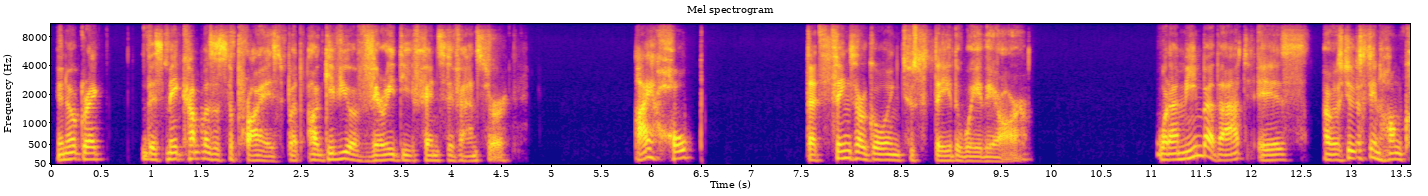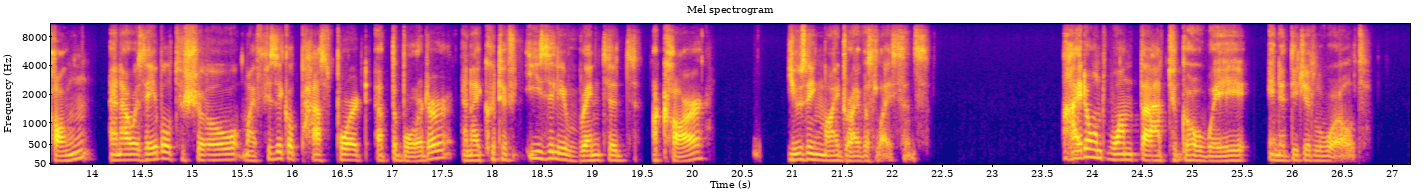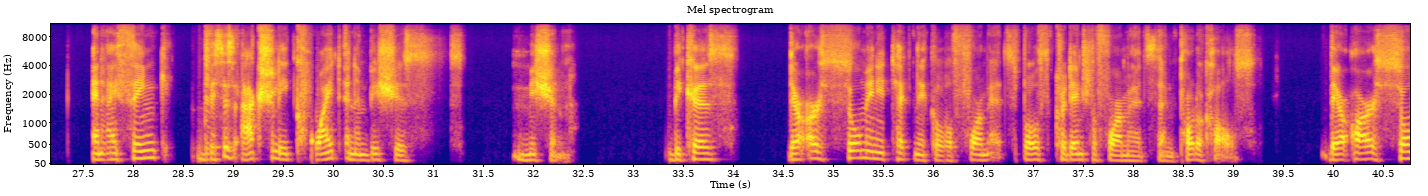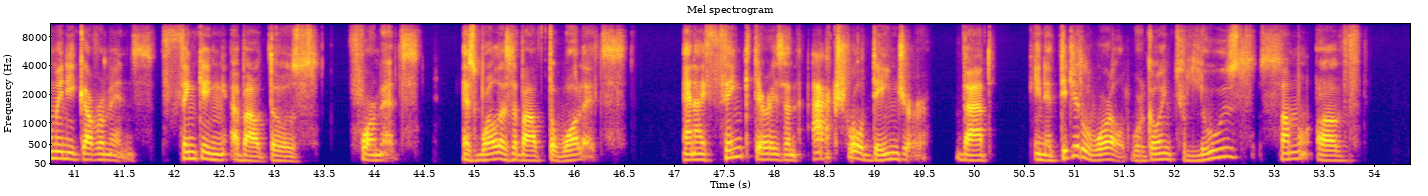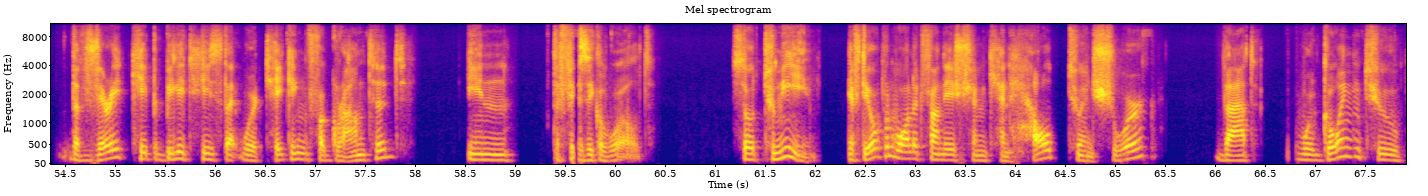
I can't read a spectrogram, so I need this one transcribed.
You know, Greg, this may come as a surprise, but I'll give you a very defensive answer. I hope that things are going to stay the way they are. What I mean by that is, I was just in Hong Kong and I was able to show my physical passport at the border, and I could have easily rented a car using my driver's license. I don't want that to go away in a digital world. And I think this is actually quite an ambitious mission because there are so many technical formats, both credential formats and protocols. There are so many governments thinking about those formats as well as about the wallets. And I think there is an actual danger that in a digital world, we're going to lose some of the very capabilities that we're taking for granted in the physical world. So, to me, if the Open Wallet Foundation can help to ensure that we're going to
